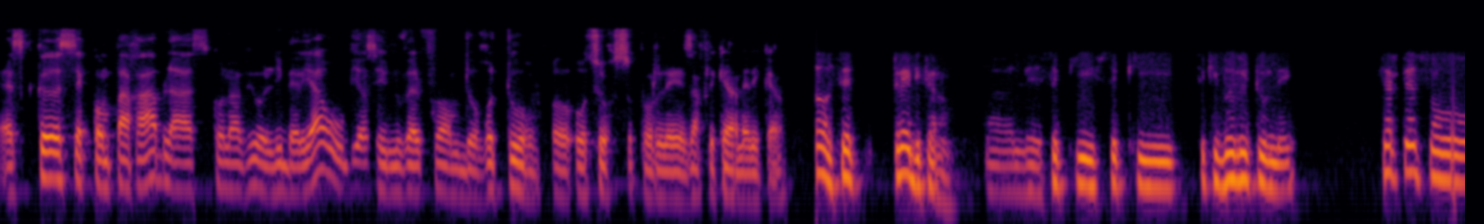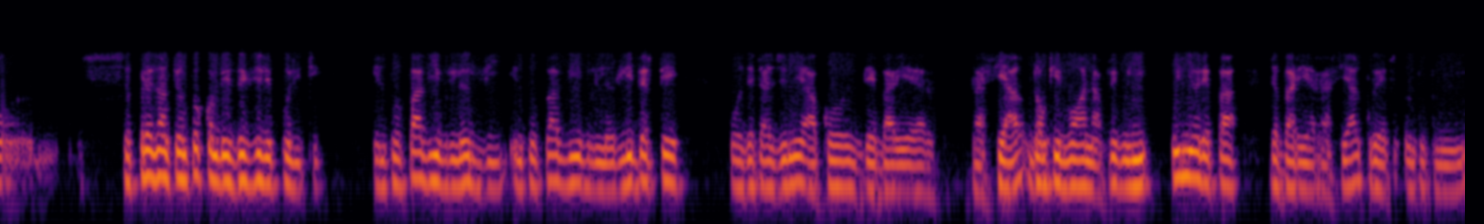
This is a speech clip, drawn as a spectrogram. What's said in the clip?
Est-ce que c'est comparable à ce qu'on a vu au Libéria ou bien c'est une nouvelle forme de retour aux, aux sources pour les Africains américains? Oh, C'est très différent les, ceux, qui, ceux, qui, ceux qui veulent retourner. Certains sont, se présentent un peu comme des exilés politiques. Ils ne peuvent pas vivre leur vie, ils ne peuvent pas vivre leur liberté aux États-Unis à cause des barrières raciales. Donc, ils vont en Afrique où il n'y aurait pas de barrières raciales pour être un peu plus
